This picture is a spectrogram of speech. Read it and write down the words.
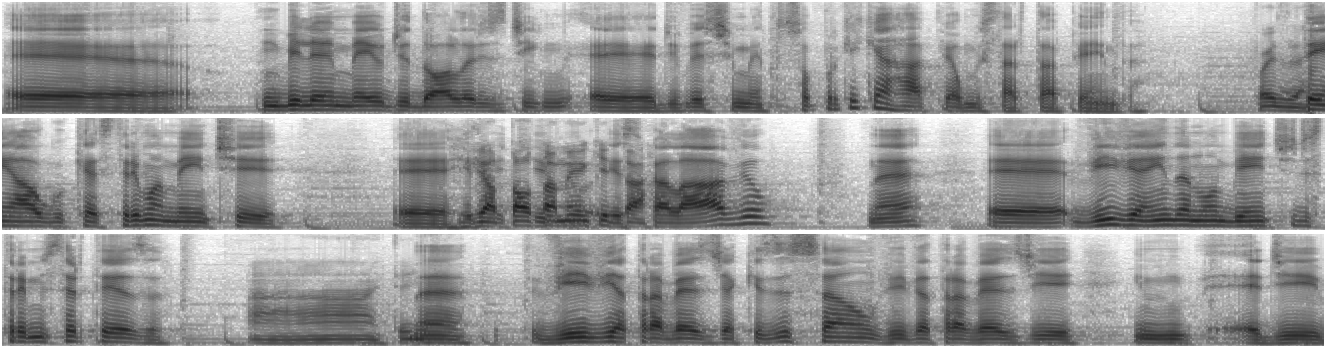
é, um bilhão e meio de dólares de, é, de investimento. Só por que, que a RAP é uma startup ainda? Pois é. Tem algo que é extremamente é, repetível, Já tá escalável, tá. né? É, vive ainda num ambiente de extrema incerteza. Ah, entendi. Né? Vive através de aquisição, vive através de, é, de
